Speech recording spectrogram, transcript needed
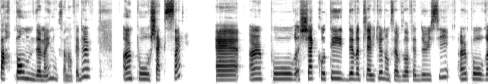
par paume de main, donc ça en fait deux. Un pour chaque sein, un pour chaque côté de votre clavicule, donc ça vous en fait deux ici. Un pour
